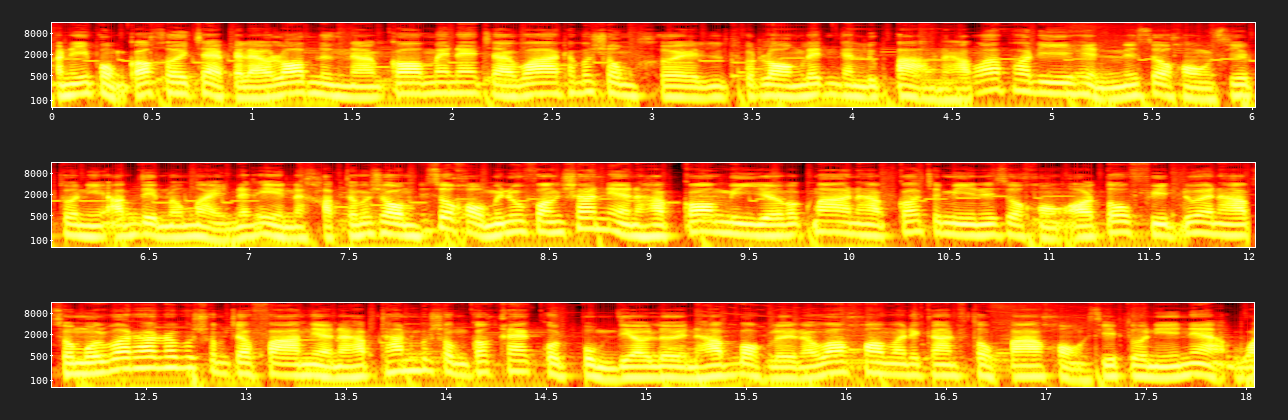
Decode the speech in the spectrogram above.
อันนี้ผมก็เคยแจกไปแล้วรอบหนึ่งนะก็ไม่แน่ใจว่าท่านผู้ชมเคยทดลองเล่นกันหรือเปล่านะครับว่าพอดีเห็นในส่วนของสคริปต์ตัวนี้อัปเดตมาใหม่นั่นเองนะครับท่านผู้ชมในส่วนของเมนูฟังก์ชันเนี่ยนะครับก็มีเยอะมากๆนะครับก็จะมีในส่วนของออโต้ฟิตด้วยนะครับสมมุติว่าถ้าท่านผู้ชมจะฟาร์มเนี่ยนะครับท่านผู้ชมก็แค่กดปุ่มเดียวเลยนะครับบอกเลยนะว่าความไวในการตกปลาของซิปตัวนี้เนี่ยไว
